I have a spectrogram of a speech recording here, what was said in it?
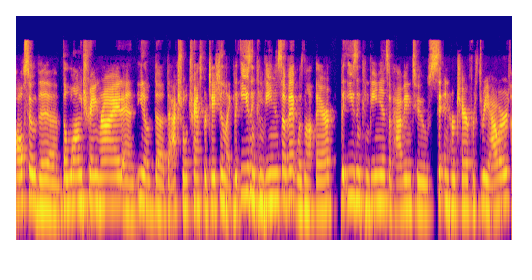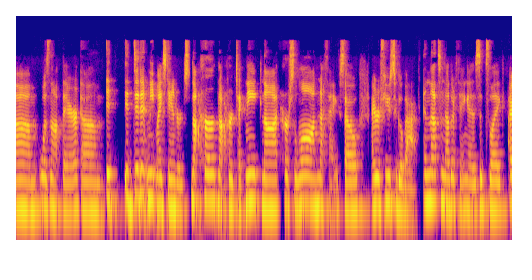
also the the long train ride and you know the the actual transportation, like the ease and convenience of it was not there. The ease and convenience of having to sit in her chair for three hours um, was not there. Um, it it didn't meet my standards. Not her, not her technique, not her salon, nothing. So I refuse to go back. And that's another thing is it's like I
